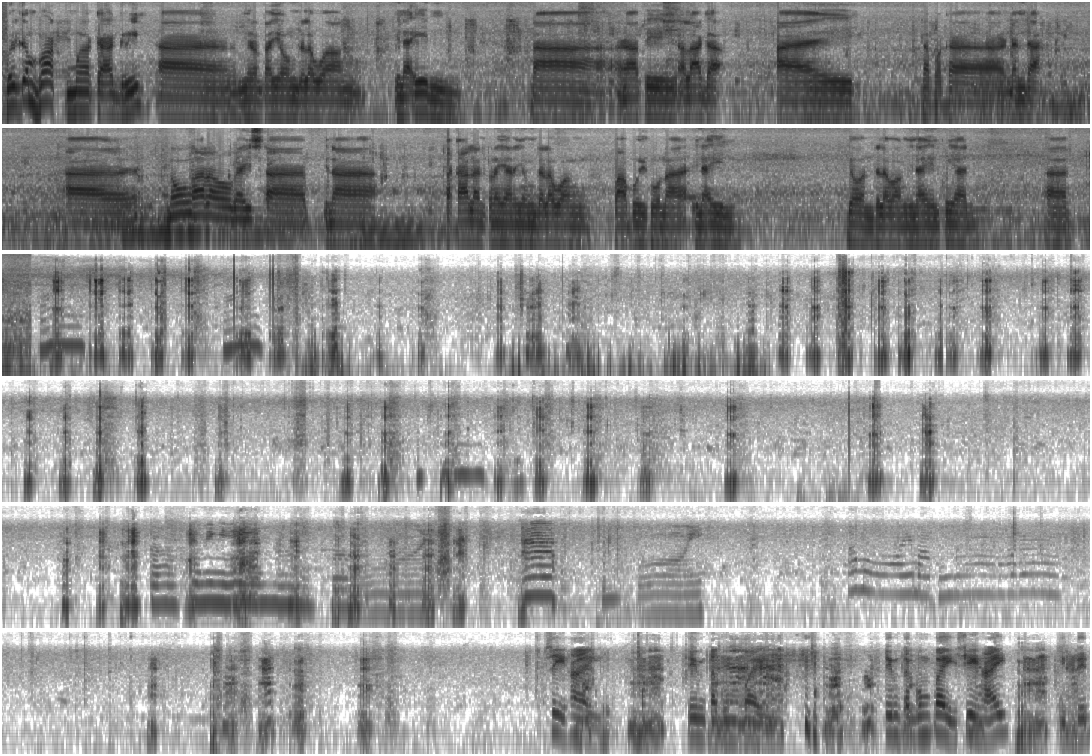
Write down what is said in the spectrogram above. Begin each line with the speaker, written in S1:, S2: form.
S1: Welcome back mga ka-agri. Ah, meron tayong dalawang inain na ang ating alaga ay napakaganda. Ah, noong araw guys, ah, pinatakalan ko na yan yung dalawang baboy ko na inain. Yon, dalawang inain ko yan. At
S2: Ikaw tumingin Kamoy Kamoy Kamoy Mabuhay. Say hi Team Tagumpay. Team Tagumpay Say hi Tited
